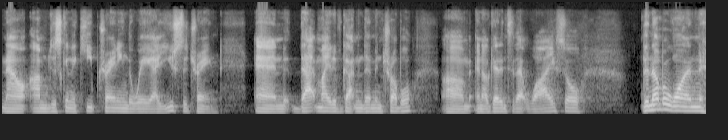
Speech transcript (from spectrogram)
now i'm just going to keep training the way i used to train and that might have gotten them in trouble um, and i'll get into that why. So the number one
